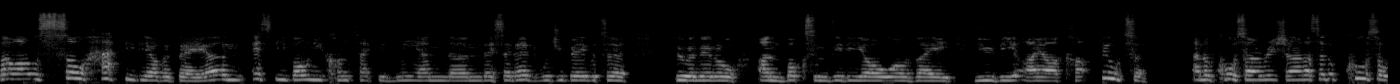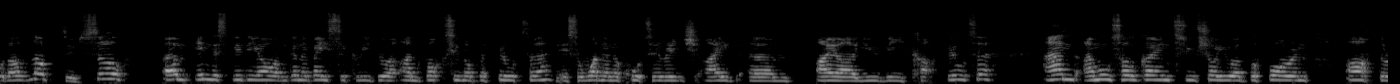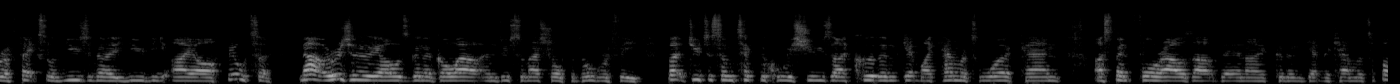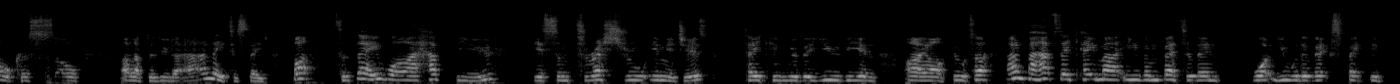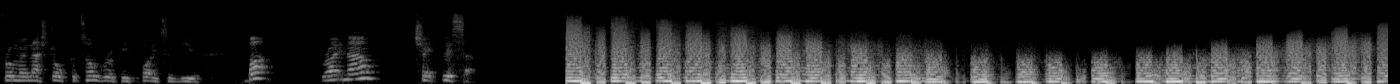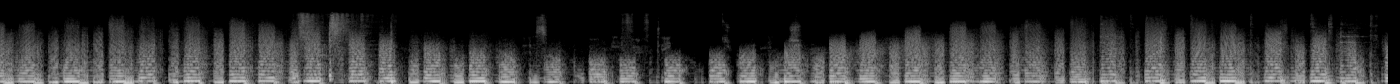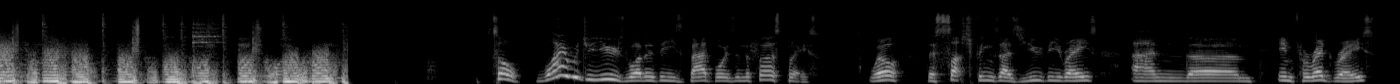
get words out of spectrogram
So I was so happy the other day. Um, SVBONY contacted me and um, they said, Ed, would you be able to do a little unboxing video of a UV IR cut filter? And of course, I reached out and I said, of course I would. I'd love to. So um, in this video, I'm going to basically do an unboxing of the filter. It's a one and a quarter inch I, um, IR UV cut filter. And I'm also going to show you a before and after effects of using a UV IR filter. Now, originally I was going to go out and do some astrophotography, but due to some technical issues, I couldn't get my camera to work and I spent four hours out there and I couldn't get the camera to focus. So I'll have to do that at a later stage. But today, what I have for you is some terrestrial images taken with a UV and IR filter, and perhaps they came out even better than what you would have expected from an astrophotography point of view. But right now, check this out. So use one of these bad boys in the first place? Well, there's such things as UV rays and um, infrared rays,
